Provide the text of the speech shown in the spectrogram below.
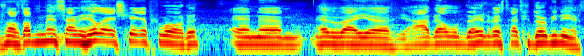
vanaf dat moment zijn we heel erg scherp geworden. En um, hebben wij uh, ja, wel de hele wedstrijd gedomineerd.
